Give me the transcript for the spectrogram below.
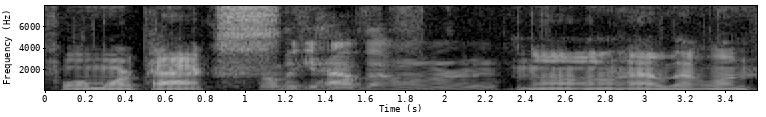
Four more packs. I don't think you have that one already. No, I don't have that one.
